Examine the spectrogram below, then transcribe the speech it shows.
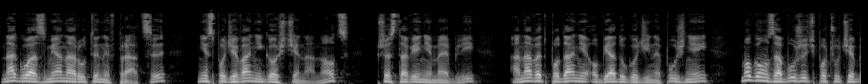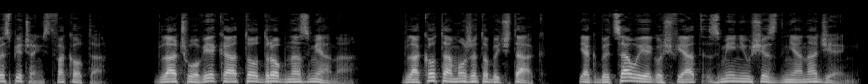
Nagła zmiana rutyny w pracy, niespodziewani goście na noc, przestawienie mebli, a nawet podanie obiadu godzinę później mogą zaburzyć poczucie bezpieczeństwa kota. Dla człowieka to drobna zmiana. Dla kota może to być tak, jakby cały jego świat zmienił się z dnia na dzień.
